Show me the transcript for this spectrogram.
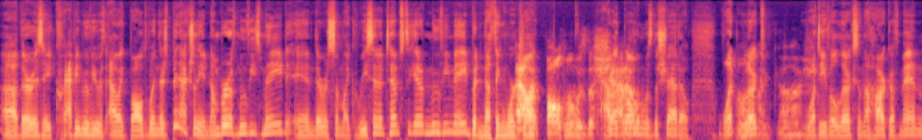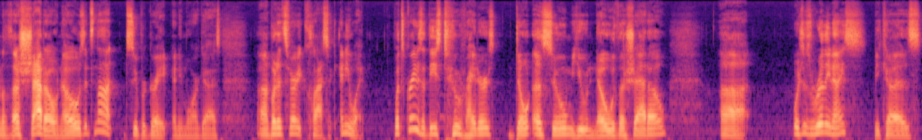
Uh, there is a crappy movie with Alec Baldwin. There's been actually a number of movies made, and there were some like recent attempts to get a movie made, but nothing worked Alec out. Baldwin was the shadow. Alec Baldwin was the shadow. What oh lurked? What evil lurks in the heart of man? The shadow knows. It's not super great anymore, guys, uh, but it's very classic. Anyway, what's great is that these two writers don't assume you know the shadow, uh, which is really nice because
